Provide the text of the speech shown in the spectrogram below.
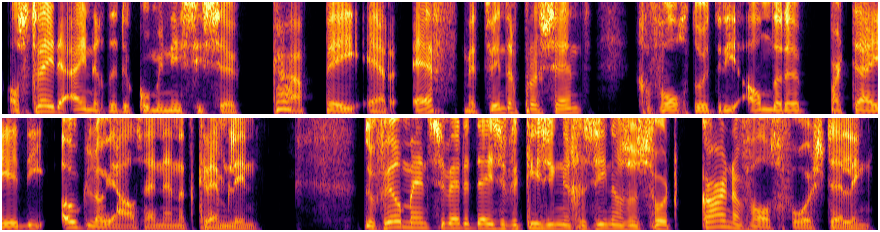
Als tweede eindigde de communistische KPRF met 20%, gevolgd door drie andere partijen die ook loyaal zijn aan het Kremlin. Door veel mensen werden deze verkiezingen gezien als een soort carnavalsvoorstelling.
